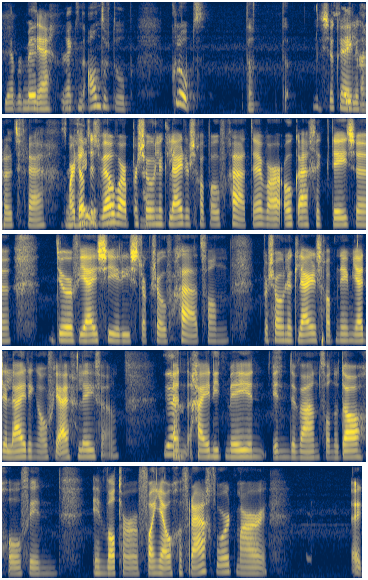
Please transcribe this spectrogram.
Je hebben mensen ja. direct een antwoord op. Klopt. Dat, dat is ook een hele grote vraag. Maar dat is wel waar persoonlijk leiderschap over gaat. Hè? Waar ook eigenlijk deze Durf Jij serie straks over gaat. Van persoonlijk leiderschap, neem jij de leiding over je eigen leven. Ja. En ga je niet mee in, in de waan van de dag of in, in wat er van jou gevraagd wordt. Maar uh,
